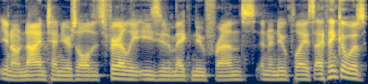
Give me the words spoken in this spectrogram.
you know, nine, 10 years old, it's fairly easy to make new friends in a new place. I think it was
